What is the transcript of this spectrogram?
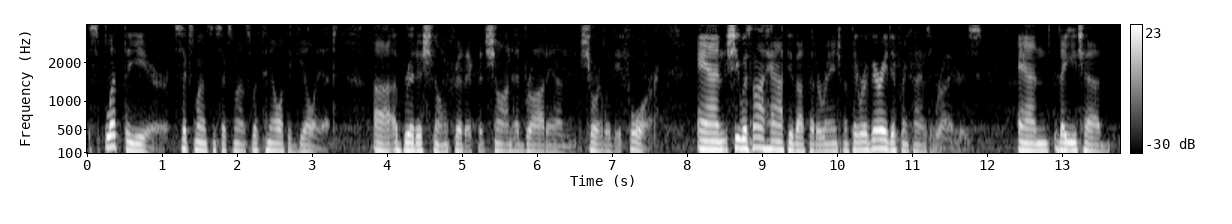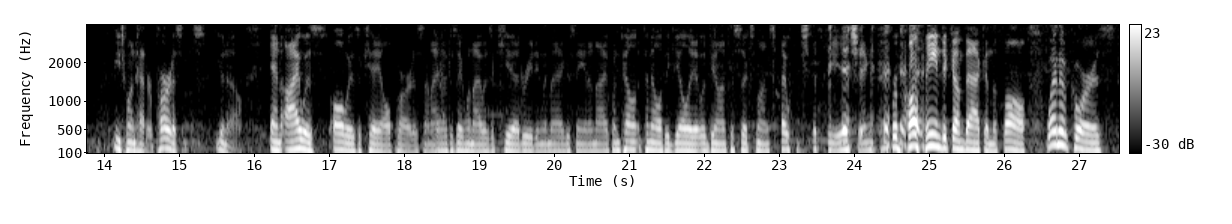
split the year, six months and six months, with Penelope Gilliatt, uh, a British film critic that Shawn had brought in shortly before. And she was not happy about that arrangement. They were very different kinds of writers, and they each had, each one had her partisans, you know. And I was always a Kael partisan. I have to say, when I was a kid reading the magazine, and I, when Pel- Penelope Gilliatt would be on for six months, I would just be itching for Pauline to come back in the fall. When, of course,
